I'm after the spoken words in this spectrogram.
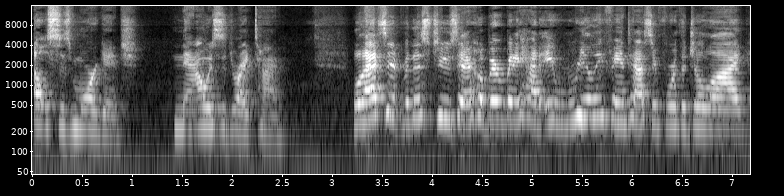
else's mortgage. Now is the right time. Well, that's it for this Tuesday. I hope everybody had a really fantastic 4th of July.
